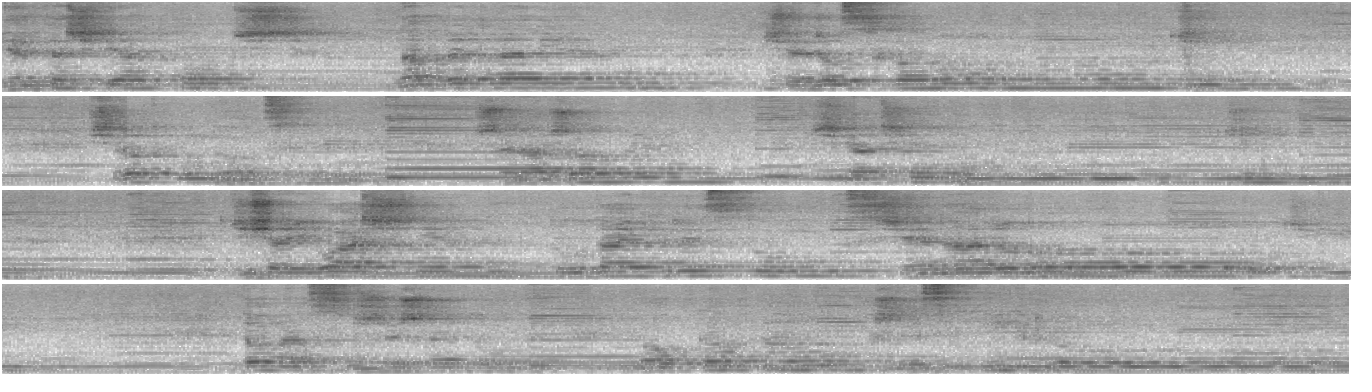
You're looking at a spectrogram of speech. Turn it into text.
Wielka światłość nad Betlejem się rozchodzi. W środku nocy przerażony świat się budzi. Dzisiaj właśnie tutaj Chrystus się narodzi. Do nas przyszedł, bo kochał wszystkich ludzi.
